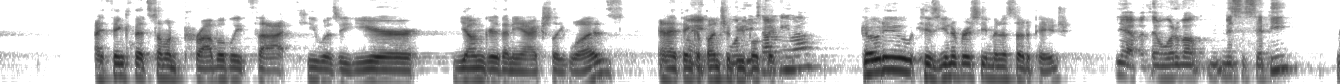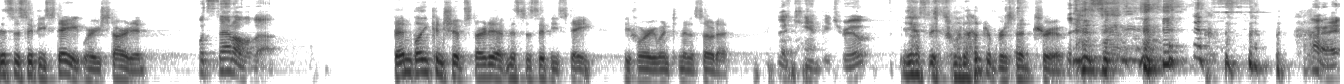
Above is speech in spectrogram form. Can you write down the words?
I think that someone probably thought he was a year younger than he actually was, and I think a bunch of what people are you took- talking about? go to his University of Minnesota page, Yeah, but then what about Mississippi? Mississippi State, where he started. What's that all about? Ben Blankenship started at Mississippi State before he went to Minnesota. That can't be true. Yes, it's 100% true. all right.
